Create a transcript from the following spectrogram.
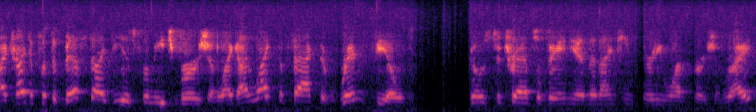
I tried to put the best ideas from each version. Like I like the fact that Renfield goes to Transylvania in the 1931 version, right?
